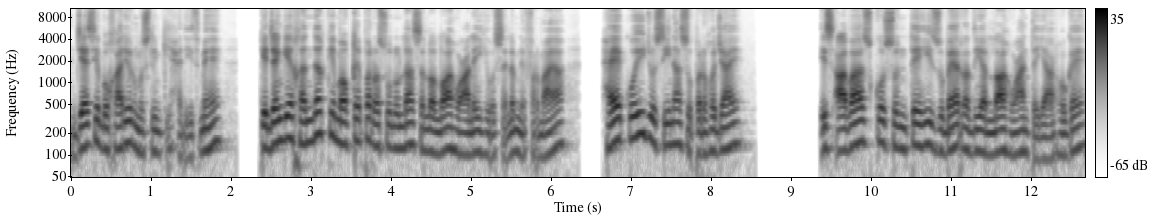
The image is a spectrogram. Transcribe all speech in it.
جیسے بخاری اور مسلم کی حدیث میں ہے کہ جنگ خندق کے موقع پر رسول اللہ صلی اللہ علیہ وسلم نے فرمایا، ہے کوئی جو سینہ سپر ہو جائے اس آواز کو سنتے ہی زبیر رضی اللہ عنہ تیار ہو گئے۔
